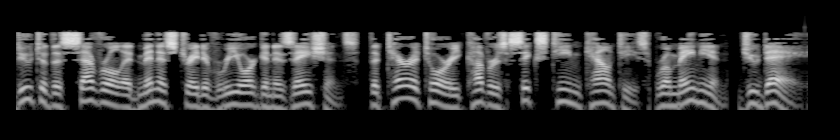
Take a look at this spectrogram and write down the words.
due to the several administrative reorganizations, the territory covers 16 counties Romanian, Județ,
